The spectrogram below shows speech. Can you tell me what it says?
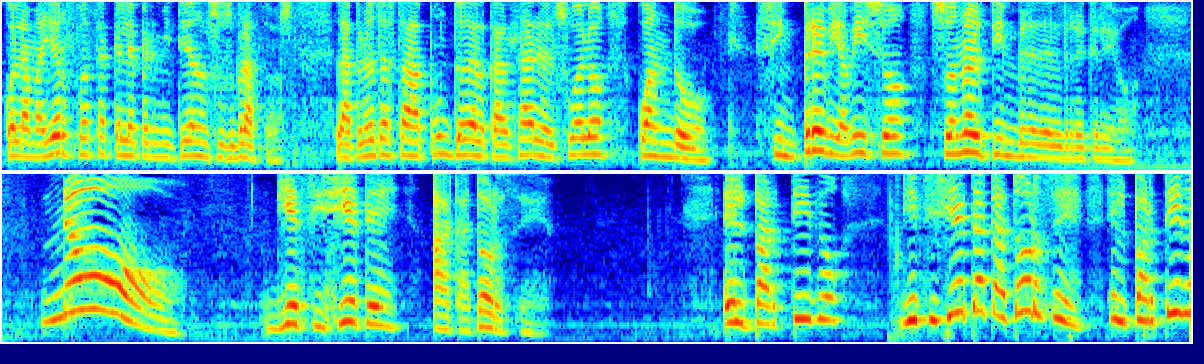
con la mayor fuerza que le permitieron sus brazos. La pelota estaba a punto de alcanzar el suelo cuando, sin previo aviso, sonó el timbre del recreo. ¡No! 17 a 14. El partido. 17 a 14. El partido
